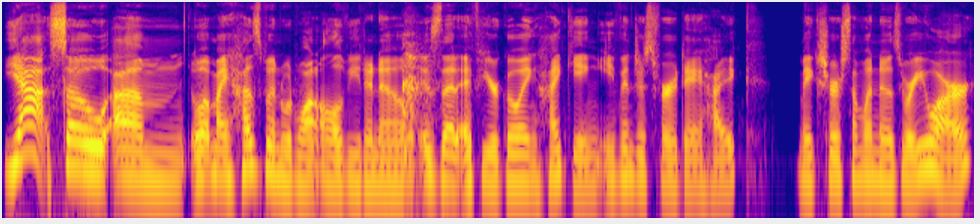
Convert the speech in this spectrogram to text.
Yeah. So, um, what my husband would want all of you to know is that if you're going hiking, even just for a day hike, make sure someone knows where you are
